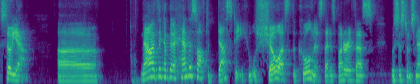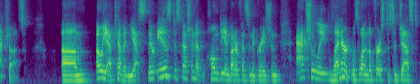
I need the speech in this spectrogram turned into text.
so yeah. Uh, now I think I'm going to hand this off to Dusty, who will show us the coolness that is ButterFS with system snapshots. Um, oh yeah, Kevin. Yes, there is discussion at HomeD and Btrfs integration. Actually, Lennart was one of the first to suggest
